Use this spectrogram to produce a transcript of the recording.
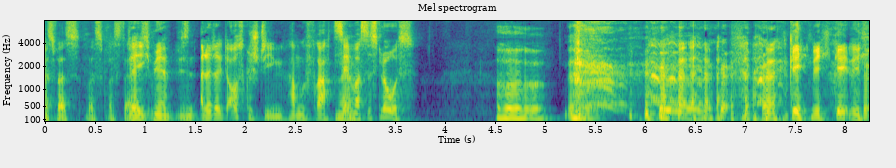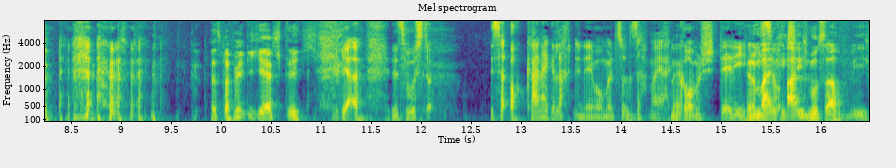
weiß, was, was, was da ist. ich mir, wir sind alle direkt ausgestiegen, haben gefragt, Sam, was ist los? geht nicht, geht nicht. Das war wirklich heftig. Ja, das wusste. Es hat auch keiner gelacht in dem Moment, sondern sagt man, ja, komm, stell dich Ja, nicht so kriegst an. ich muss auch, wie,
